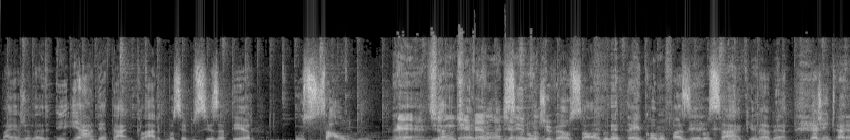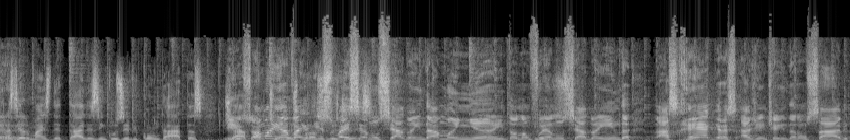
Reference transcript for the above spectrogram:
Vai ajudar. E, e, ah, detalhe, claro que você precisa ter o saldo, né? É, se não tiver, não Se não tiver o saldo, não tem como fazer o saque, né, Beto? E a gente vai trazer mais detalhes, inclusive com datas, já É. Isso, amanhã vai, isso vai dias. ser anunciado ainda amanhã, então não foi anunciado ainda. As regras a gente ainda não sabe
